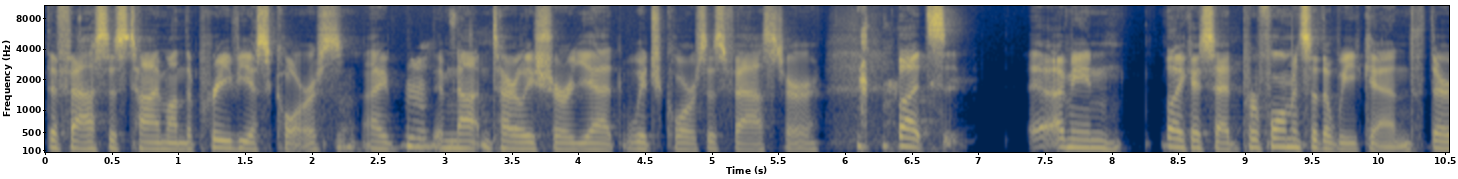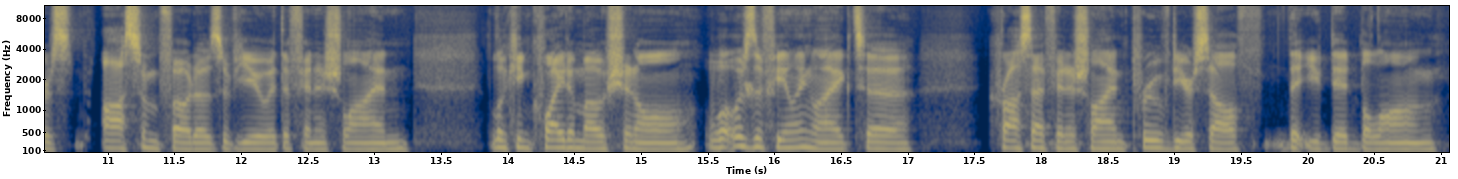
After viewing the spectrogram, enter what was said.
the fastest time on the previous course. I mm-hmm. am not entirely sure yet which course is faster, but I mean, like I said, performance of the weekend. There's awesome photos of you at the finish line, looking quite emotional. What was the feeling like to cross that finish line, prove to yourself that you did belong,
